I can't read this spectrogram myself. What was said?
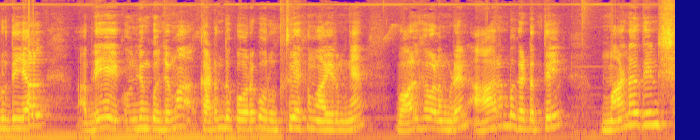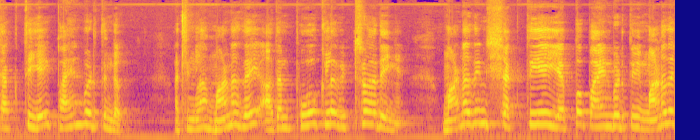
உறுதியால் அப்படியே கொஞ்சம் கொஞ்சமாக கடந்து போகிறக்கு ஒரு உத்வேகம் ஆயிருங்க. வாழ்க வளமுடன். ஆரம்ப கட்டத்தில் மனதின் சக்தியை பயன்படுத்துங்கள். ஆச்சுங்களா? மனதை அதன் போக்கில் விட்டுறாதீங்க. மனதின் சக்தியை எப்போ பயன்படுத்தி மனதை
